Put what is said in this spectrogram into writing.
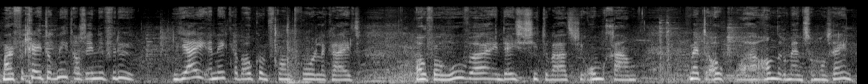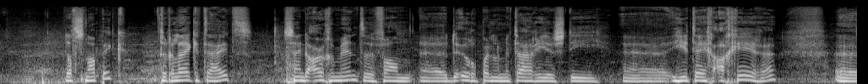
Maar vergeet ook niet als individu jij en ik hebben ook een verantwoordelijkheid over hoe we in deze situatie omgaan met ook eh, andere mensen om ons heen. Dat snap ik. Tegelijkertijd zijn de argumenten van uh, de Europarlementariërs die hiertegen ageren uh,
